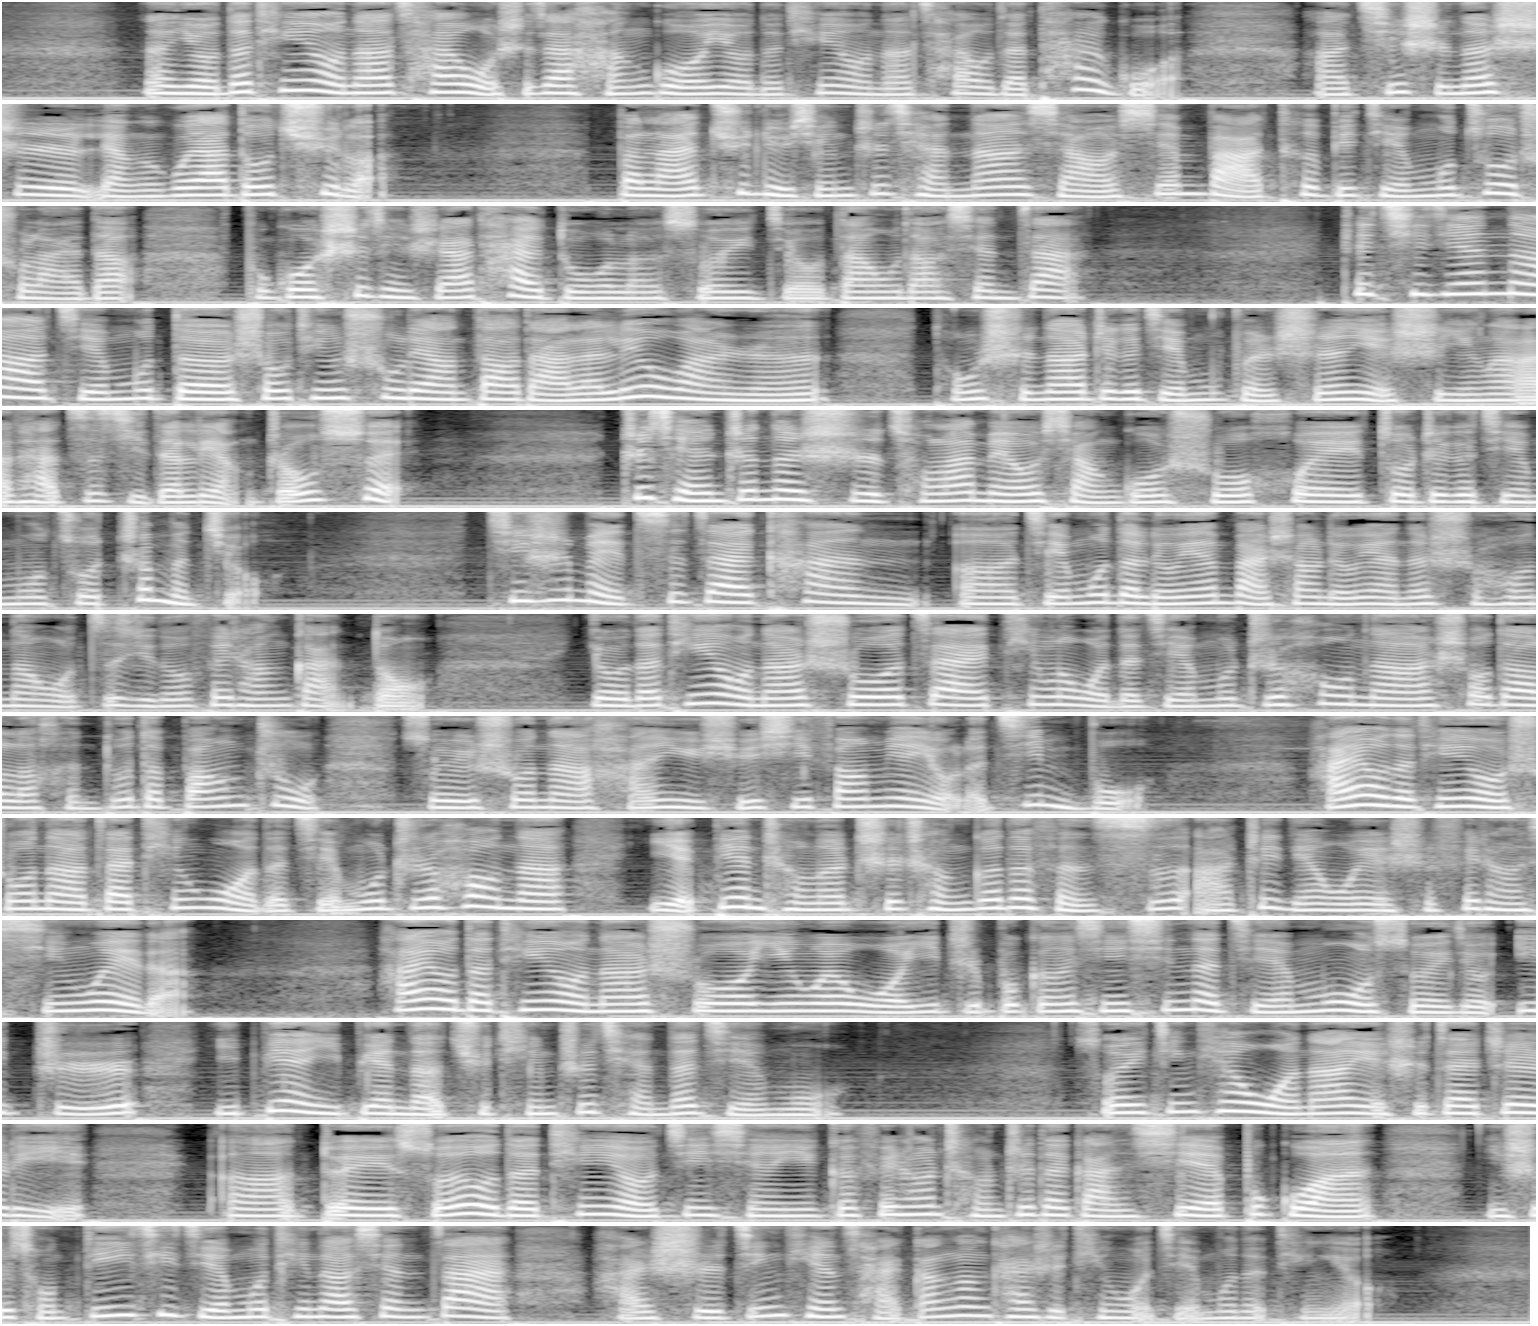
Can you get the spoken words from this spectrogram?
那有的听友呢猜我是在韩国，有的听友呢猜我在泰国，啊，其实呢是两个国家都去了。本来去旅行之前呢，想要先把特别节目做出来的，不过事情实在太多了，所以就耽误到现在。这期间呢，节目的收听数量到达了六万人，同时呢，这个节目本身也是迎来了他自己的两周岁。之前真的是从来没有想过说会做这个节目做这么久。其实每次在看呃节目的留言板上留言的时候呢，我自己都非常感动。有的听友呢说，在听了我的节目之后呢，受到了很多的帮助，所以说呢，韩语学习方面有了进步。还有的听友说呢，在听我的节目之后呢，也变成了池成哥的粉丝啊，这点我也是非常欣慰的。还有的听友呢说，因为我一直不更新新的节目，所以就一直一遍一遍的去听之前的节目。所以今天我呢也是在这里，呃，对所有的听友进行一个非常诚挚的感谢。不管你是从第一期节目听到现在，还是今天才刚刚开始听我节目的听友，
